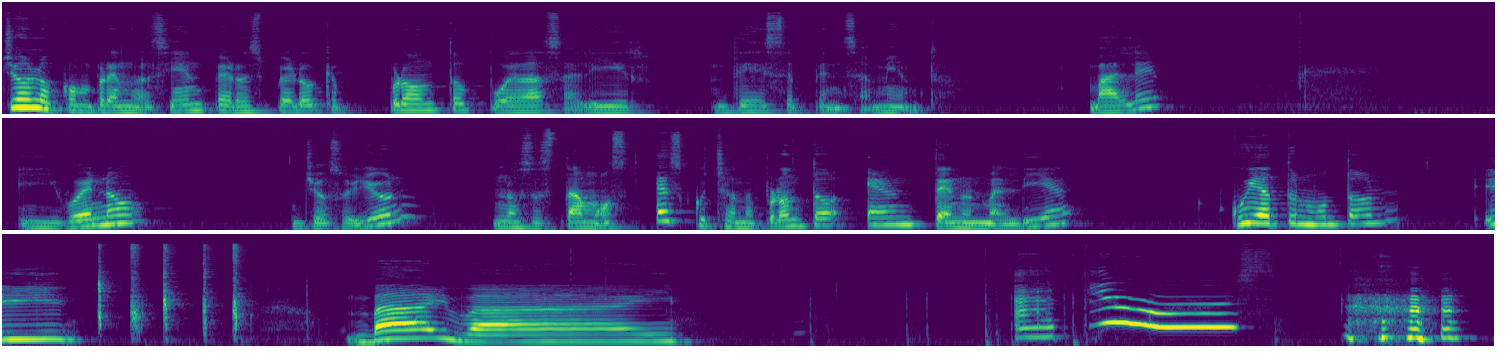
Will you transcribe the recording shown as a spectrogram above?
yo lo comprendo al 100, pero espero que pronto pueda salir de ese pensamiento. ¿Vale? Y bueno, yo soy Jun. Nos estamos escuchando pronto en Ten un mal día. Cuídate un montón y bye bye. Adiós.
